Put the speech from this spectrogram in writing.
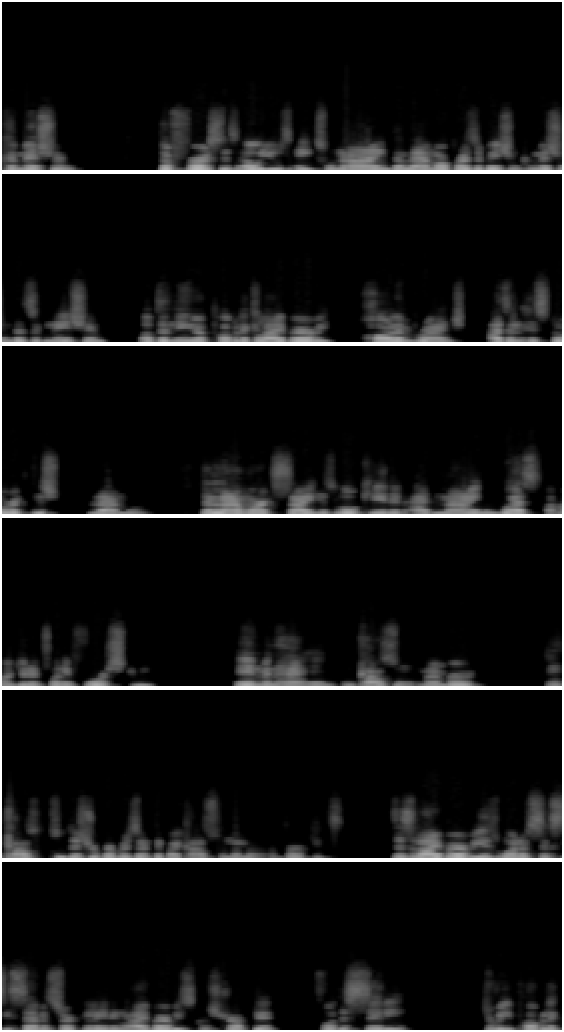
Commission. The first is LU's 829, the Landmark Preservation Commission designation of the New York Public Library Harlem Branch as an historic landmark. The landmark site is located at 9 West 124th Street in Manhattan, in council member, in council district represented by Council Member Perkins. This library is one of 67 circulating libraries constructed for the city, three public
